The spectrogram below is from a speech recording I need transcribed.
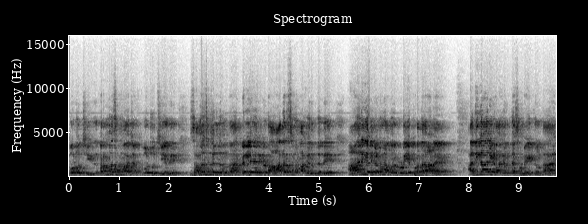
கோலோச்சியது பிரம்ம சமாஜம் கோலோச்சியது. சமஸ்கிருதம் தான் வெள்ளையர்களோட ஆதர்சனமாக இருந்தது. ஆரியர்களும் அவர்களுடைய பிரதான அதிகாரிகளாக இருந்த சமயத்தில் தான்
